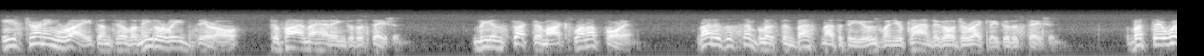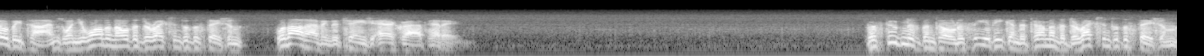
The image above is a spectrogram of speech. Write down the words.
He's turning right until the needle reads zero to find the heading to the station. The instructor marks one up for him. That is the simplest and best method to use when you plan to go directly to the station. But there will be times when you want to know the direction to the station without having to change aircraft headings. The student has been told to see if he can determine the direction to the station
